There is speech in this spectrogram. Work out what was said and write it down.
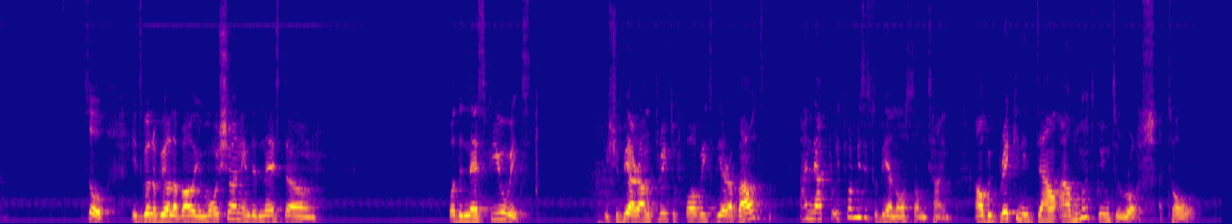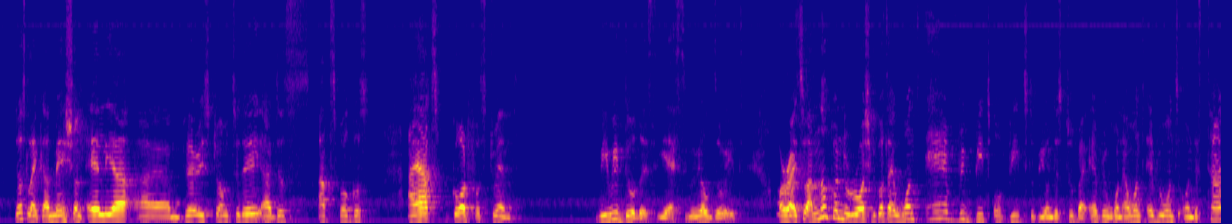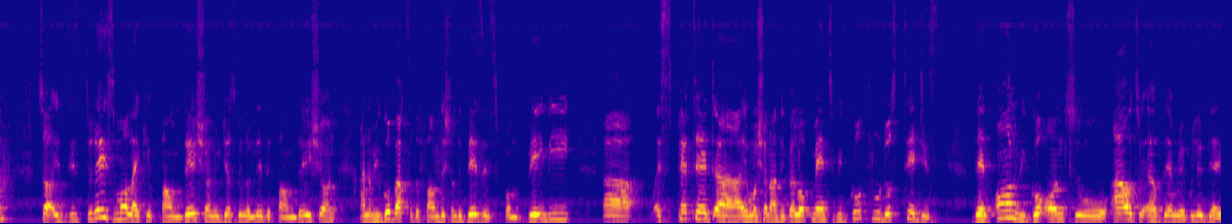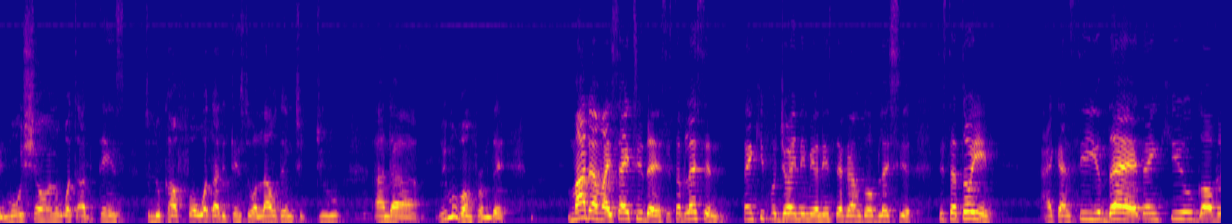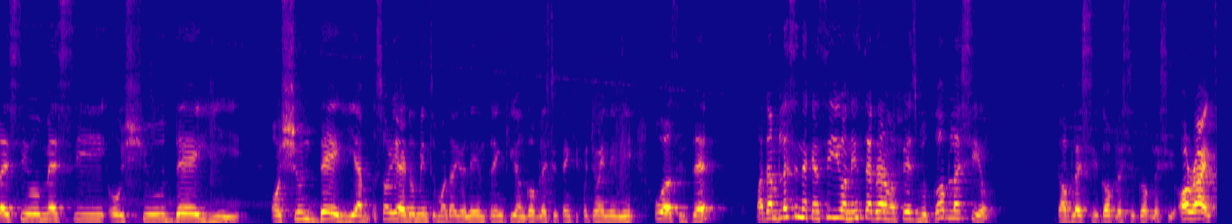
So it's going to be all about emotion in the next um, for the next few weeks. It should be around three to four weeks thereabouts and it promises to be an awesome time. I'll be breaking it down. I'm not going to rush at all just like I mentioned earlier, I'm very strong today. I just ask for God. I ask God for strength. We will do this. Yes, we will do it. All right, so I'm not going to rush because I want every bit of it to be understood by everyone. I want everyone to understand. So is, today is more like a foundation. We're just going to lay the foundation, and we go back to the foundation, the basis from baby, uh, expected uh, emotional development. We go through those stages then on, we go on to how to help them regulate their emotion, what are the things to look out for, what are the things to allow them to do, and uh, we move on from there. Madam, I sight you there. Sister Blessing, thank you for joining me on Instagram. God bless you. Sister Toyin, I can see you there. Thank you. God bless you. Mercy Oshudeyi. Oshundeyi. I'm sorry, I don't mean to murder your name. Thank you and God bless you. Thank you for joining me. Who else is there? Madam Blessing, I can see you on Instagram and Facebook. God bless you. God bless you. God bless you. God bless you. All right.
